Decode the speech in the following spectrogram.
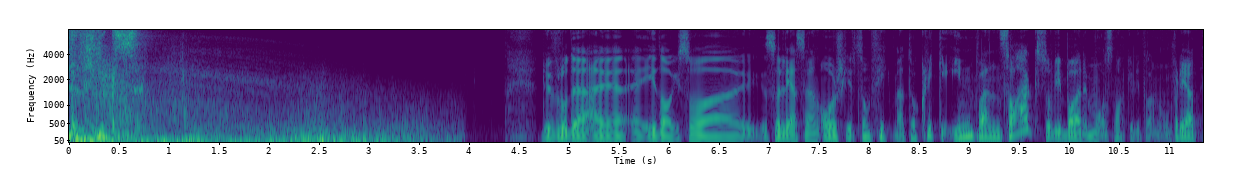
Lunsjmix. Du Frode, i dag så, så leser jeg en overskrift som fikk meg til å klikke inn på en sak, så vi bare må snakke litt om. Fordi at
